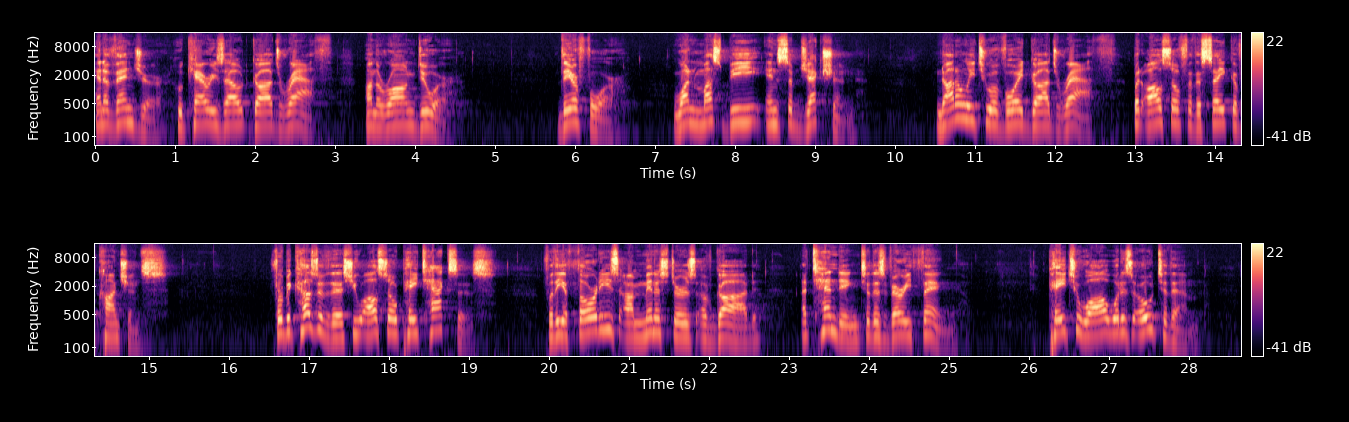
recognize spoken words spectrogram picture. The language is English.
an avenger who carries out God's wrath on the wrongdoer. Therefore, one must be in subjection, not only to avoid God's wrath, but also for the sake of conscience. For because of this, you also pay taxes, for the authorities are ministers of God, attending to this very thing. Pay to all what is owed to them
